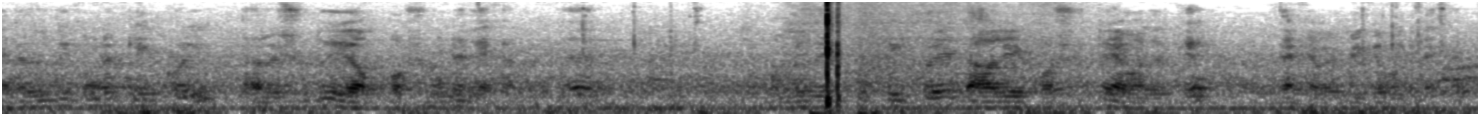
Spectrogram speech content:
এটা যদি আমরা ক্লিক করি তাহলে শুধু এই অপশনটা দেখাবে হ্যাঁ আমরা যদি ক্লিক তাহলে এই পশনটাই আমাদেরকে দেখাবে, বিজ্ঞাপন দেখাবে।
